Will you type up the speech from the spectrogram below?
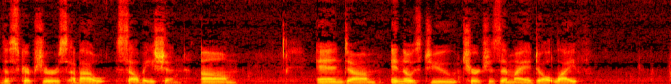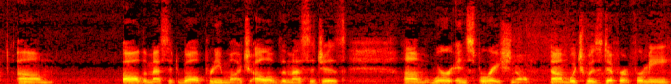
the scriptures about salvation. Um, and um, in those two churches in my adult life, um, all the message, well, pretty much all of the messages um, were inspirational, um, which was different for me.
